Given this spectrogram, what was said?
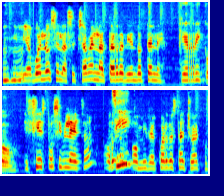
y mi abuelo se las echaba en la tarde viendo tele. Qué rico. ¿Y si es posible eso? ¿O, sí. o, mi recuerdo está chueco?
